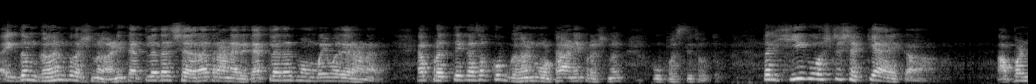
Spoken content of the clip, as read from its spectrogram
एकदम गहन प्रश्न आणि त्यातल्या त्यात शहरात राहणार आहे त्यातल्या त्यात मुंबईमध्ये राहणार आहे ह्या प्रत्येकाचा खूप गहन मोठा आणि प्रश्न उपस्थित होतो. तर ही गोष्ट शक्य आहे का? आपण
